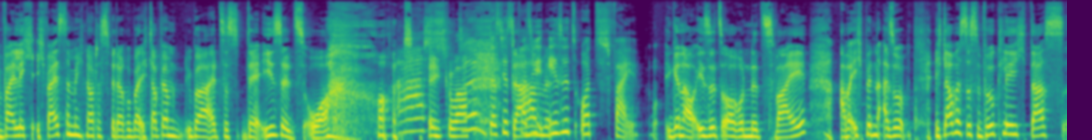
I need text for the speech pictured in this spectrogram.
Weil ich, ich weiß nämlich noch, dass wir darüber, ich glaube, wir haben über, als es der Eselsohr ah, stimmt. war. Das ist jetzt da quasi Eselsohr 2. Genau, Eselsohr Runde 2. Aber ich bin, also, ich glaube, es ist wirklich das,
